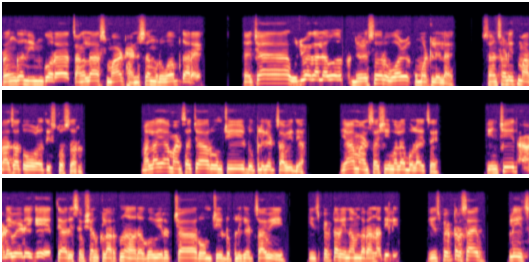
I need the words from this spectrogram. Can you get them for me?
रंग निमगोरा चांगला स्मार्ट हँडसम रुबाबदार आहे. त्याच्या उजव्या गालावर निळसर वळ उमटलेला आहे. सणसणीत माराचा तो ओळ दिसतो सर मला या माणसाच्या रूमची डुप्लिकेट चावी द्या. या माणसाशी मला बोलायचंय. किंचित आडेवेडे घेत त्या रिसेप्शन क्लार्कनं रघुवीरच्या रूमची डुप्लिकेट चावी इन्स्पेक्टर इनामदारांना दिली. इन्स्पेक्टर साहेब प्लीज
